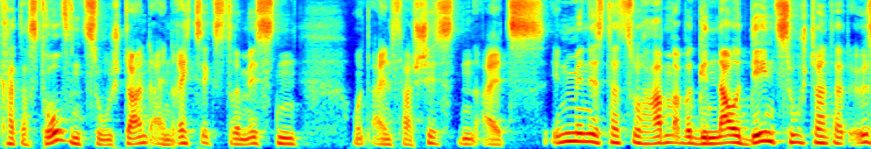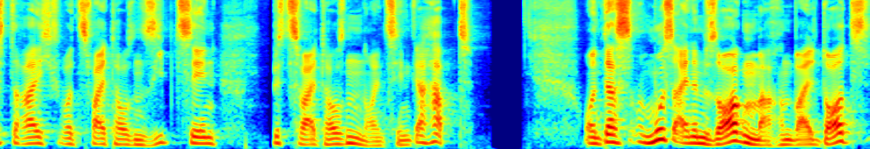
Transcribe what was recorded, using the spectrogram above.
Katastrophenzustand, einen Rechtsextremisten und einen Faschisten als Innenminister zu haben. Aber genau den Zustand hat Österreich von 2017 bis 2019 gehabt. Und das muss einem Sorgen machen, weil dort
